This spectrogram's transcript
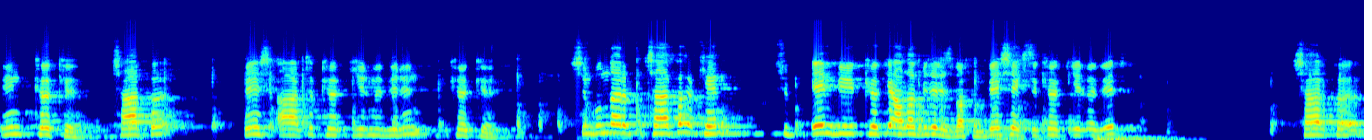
in kökü çarpı 5 artı kök 21'in kökü. Şimdi bunları çarparken şu en büyük kökü alabiliriz. Bakın 5 eksi kök 21 çarpı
